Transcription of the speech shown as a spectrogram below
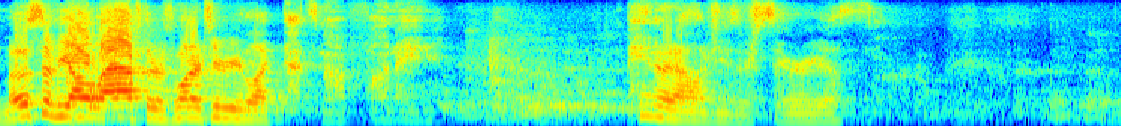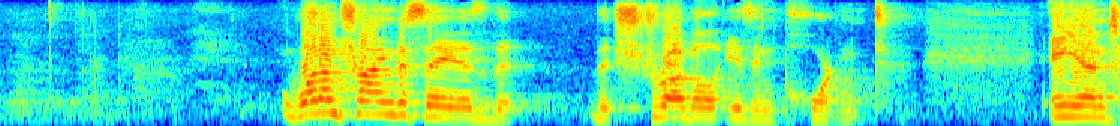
Most of y'all laughed. There was one or two of you like, that's not funny. Peanut allergies are serious. What I'm trying to say is that, that struggle is important. And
